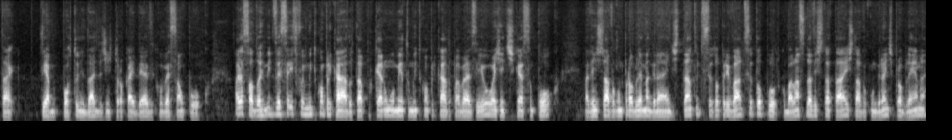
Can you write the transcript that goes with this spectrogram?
tá, ter a oportunidade de a gente trocar ideias e conversar um pouco. Olha só, 2016 foi muito complicado, tá? Porque era um momento muito complicado para o Brasil, a gente esquece um pouco, mas a gente estava com um problema grande, tanto de setor privado e setor público. O balanço das estatais estava com um grande problema,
